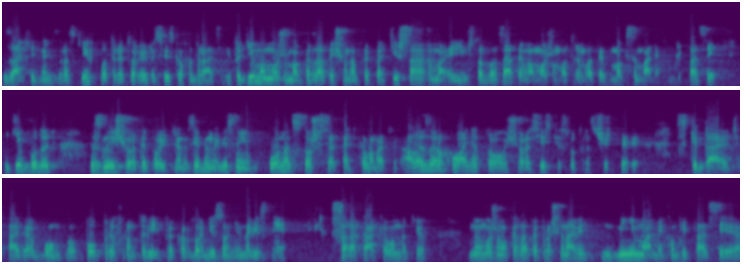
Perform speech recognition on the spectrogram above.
західних зразків по території Російської Федерації, і тоді ми можемо казати, що, наприклад, ті ж саме АІМ 120 ми можемо отримати в максимальній комплектації, які будуть знищувати повітряні цілі на відстані понад 165 кілометрів. Але з урахування того, що російські су 34 скидають авіабомби по прифронтовій прикордонній зоні на відстані 40 кілометрів. Ми можемо казати про що навіть в мінімальній комплектації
